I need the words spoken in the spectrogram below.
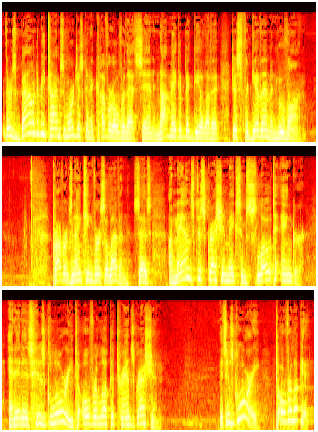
there's bound to be times when we're just going to cover over that sin and not make a big deal of it, just forgive them and move on. Proverbs 19, verse 11 says, A man's discretion makes him slow to anger, and it is his glory to overlook a transgression. It's his glory to overlook it.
